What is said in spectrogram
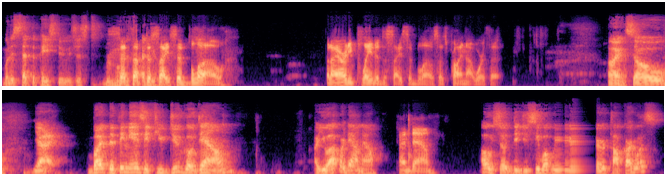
What does set the pace do? It's just remove. Sets up decisive blow. But I already played a decisive blow, so it's probably not worth it. All right. So yeah, but the thing is, if you do go down, are you up or down now? I'm down. Oh, so did you see what we, your top card was?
